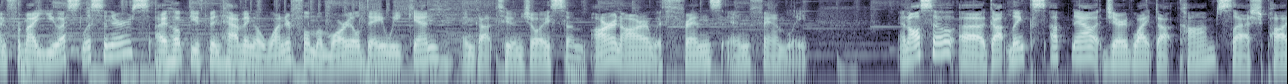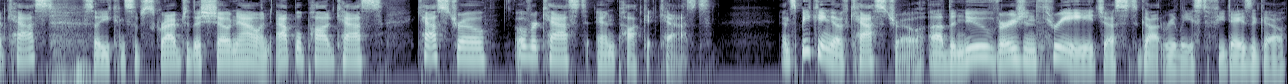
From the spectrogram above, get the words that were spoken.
And for my US listeners, I hope you've been having a wonderful Memorial Day weekend and got to enjoy some R&R with friends and family. And also, uh, got links up now at jaredwhite.com slash podcast, so you can subscribe to this show now on Apple Podcasts, Castro, Overcast, and Pocket Casts. And speaking of Castro, uh, the new version 3 just got released a few days ago,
